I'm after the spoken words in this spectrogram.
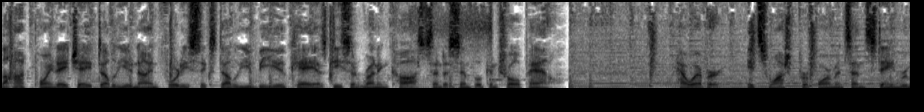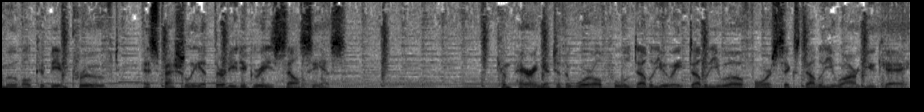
The Hotpoint H8W946WBUK has decent running costs and a simple control panel. However, its wash performance and stain removal could be improved, especially at 30 degrees Celsius. Comparing it to the Whirlpool W8W046WR UK,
